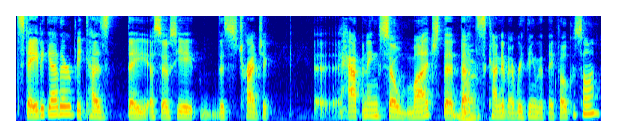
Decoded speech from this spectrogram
stay together because they associate this tragic happening so much that that's kind of everything that they focus on.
